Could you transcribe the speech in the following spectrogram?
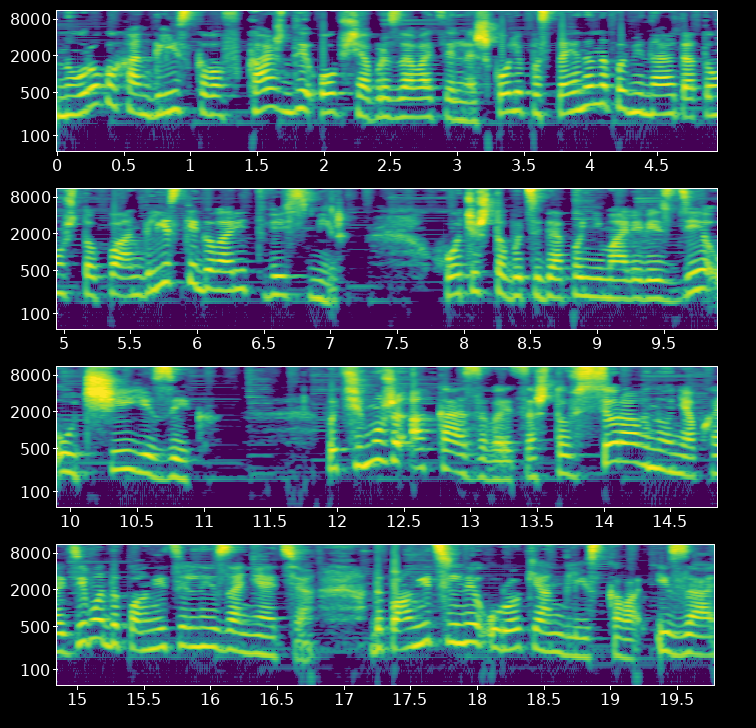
На уроках английского в каждой общеобразовательной школе постоянно напоминают о том, что по-английски говорит весь мир. Хочешь, чтобы тебя понимали везде, учи язык. Почему же оказывается, что все равно необходимы дополнительные занятия, дополнительные уроки английского, и за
